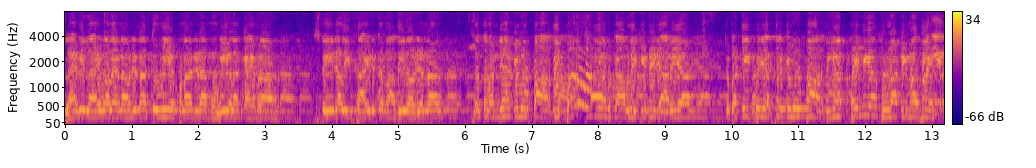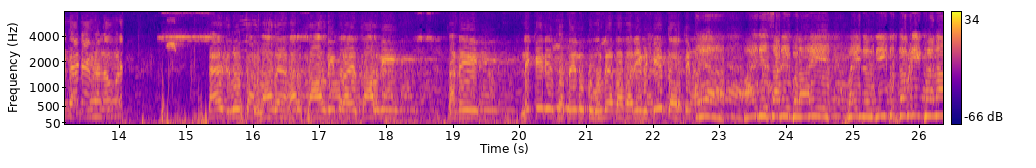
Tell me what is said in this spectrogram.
ਲੈ ਵੀ ਲਾਈਵ ਵਾਲੇ ਨੌਜਵਾਨਾਂ ਤੂੰ ਵੀ ਆਪਣਾ ਜਿਹੜਾ ਮੂਵੀ ਵਾਲਾ ਕੈਮਰਾ ਸਟੇਜ ਵਾਲੀ ਸਾਈਡ ਘੁਮਾ ਦੀ ਨੌਜਵਾਨਾਂ। 57 ਕਿਲੋ ਭਾਰ ਦੇ ਬਹੁਤ ਵਧੀਆ ਮੁਕਾਬਲੇ ਖੇਡੇ ਜਾ ਰਹੇ ਆ। ਕਬੱਡੀ 75 ਕਿਲੋ ਭਾਰ ਦੀਆਂ ਪਹਿਲੀਆਂ 16 ਟੀਮਾਂ ਸੀ ਐਂਟਰ ਕਰਦੀਆਂ ਤਹਿ ਦਿਲੋਂ ਧੰਨਵਾਦ ਹੈ ਹਰ ਸਾਲ ਦੀ ਤਰ੍ਹਾਂ ਇਸ ਸਾਲ ਵੀ ਸਾਡੇ ਨਿੱਕੇ ਦੇ ਸੱਦੇ ਨੂੰ ਕਬੂਲਿਆ ਬਾਬਾ ਜੀ, ਵਿਸ਼ੇਸ਼ ਤੌਰ ਤੇ ਅੱਜ ਦੇ ਸਾਡੇ ਬੁਲਾਰੇ ਭਾਈ ਨਵਦੀਪ ਦਬੜੀ ਖਾਨਾ,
